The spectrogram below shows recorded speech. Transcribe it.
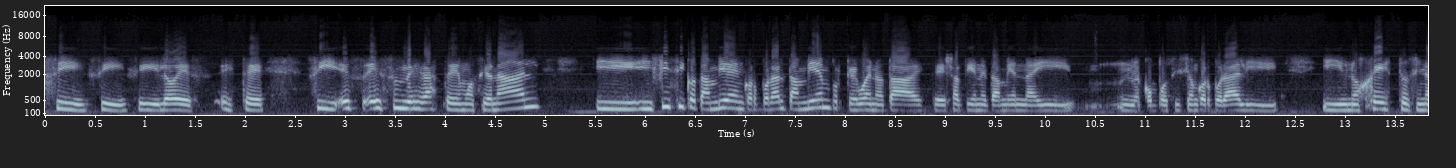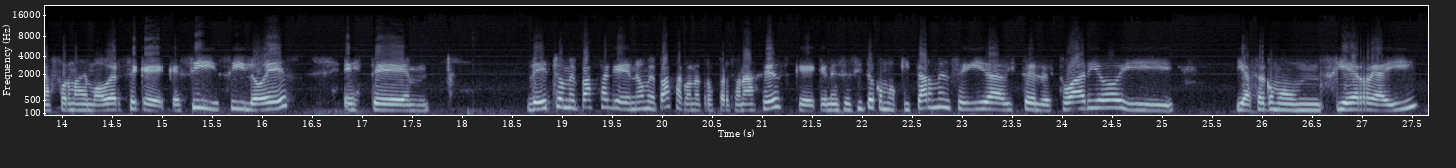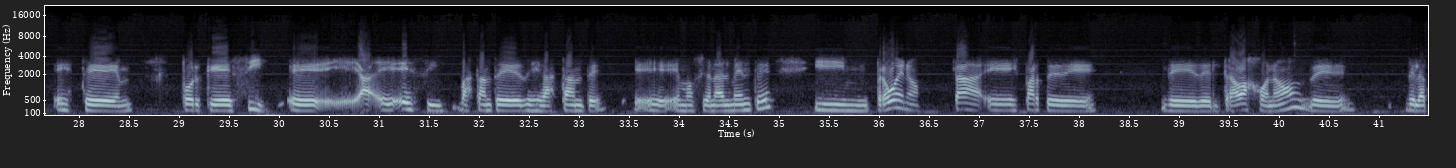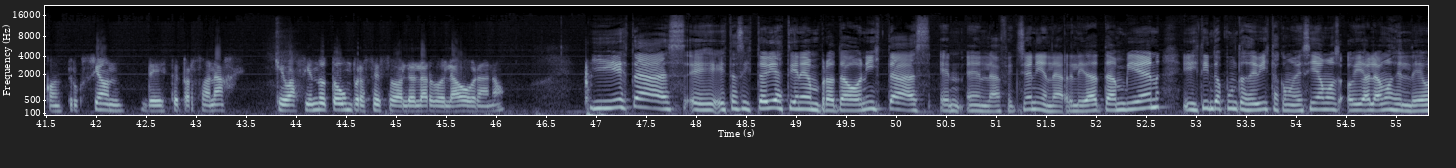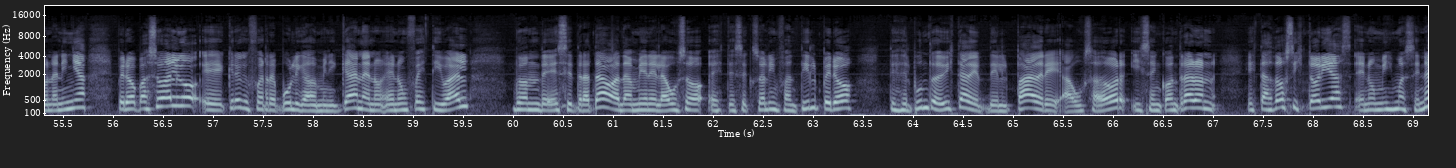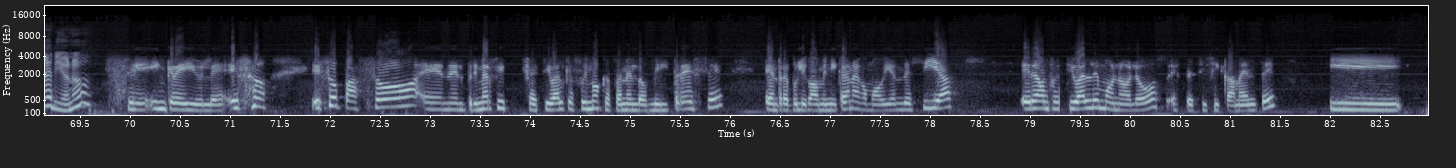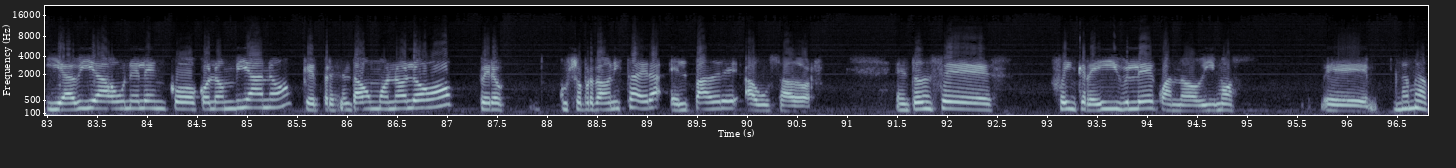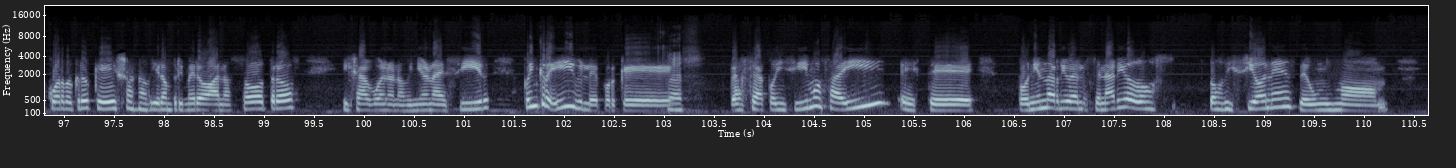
Sí, sí, sí, lo es. Este, sí, es es un desgaste emocional y, físico también, corporal también, porque bueno, está, este, ella tiene también ahí una composición corporal y, y unos gestos y unas formas de moverse que, que sí, sí lo es. Este, de hecho me pasa que no me pasa con otros personajes, que, necesito como quitarme enseguida, viste, del vestuario y, y hacer como un cierre ahí, este, porque sí, eh, es sí, bastante desgastante eh, emocionalmente. Y pero bueno está es parte de, del trabajo no de, de la construcción de este personaje que va haciendo todo un proceso a lo largo de la obra no y estas, eh, estas historias tienen protagonistas en, en, la ficción y en la realidad también, y distintos puntos de vista, como decíamos, hoy hablamos del de una niña, pero pasó algo, eh, creo que fue en República Dominicana, en, en, un festival donde se trataba también el abuso este, sexual infantil, pero desde el punto de vista del padre abusador, y se encontraron estas dos historias en un mismo escenario, ¿no? Sí, increíble. Eso, eso pasó en el primer festival que fuimos, que fue en el 2013 en República Dominicana, como bien decías, era un festival de monólogos específicamente y, había un elenco colombiano que presentaba un monólogo, pero cuyo protagonista era el padre abusador. Entonces fue increíble cuando vimos, eh, no me acuerdo, creo que ellos nos vieron primero a nosotros y ya, bueno, nos vinieron a decir, fue increíble porque, o sea, coincidimos ahí, este, poniendo arriba del escenario dos, dos visiones de un mismo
